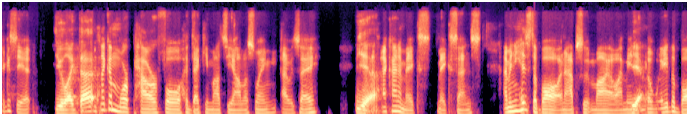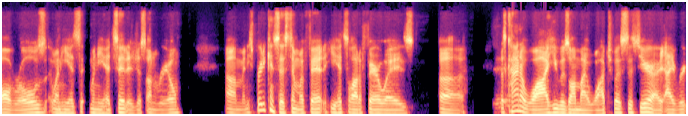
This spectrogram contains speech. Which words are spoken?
I can see it. Do you like that? It's like a more powerful Hideki Matsuyama swing, I would say. Yeah. That kind of makes makes sense. I mean, he hits the ball an absolute mile. I mean, yeah. the way the ball rolls when he hits when he hits it is just unreal. Um, and he's pretty consistent with it. He hits a lot of fairways. Uh, that's kind of why he was on my watch list this year. I, I re-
